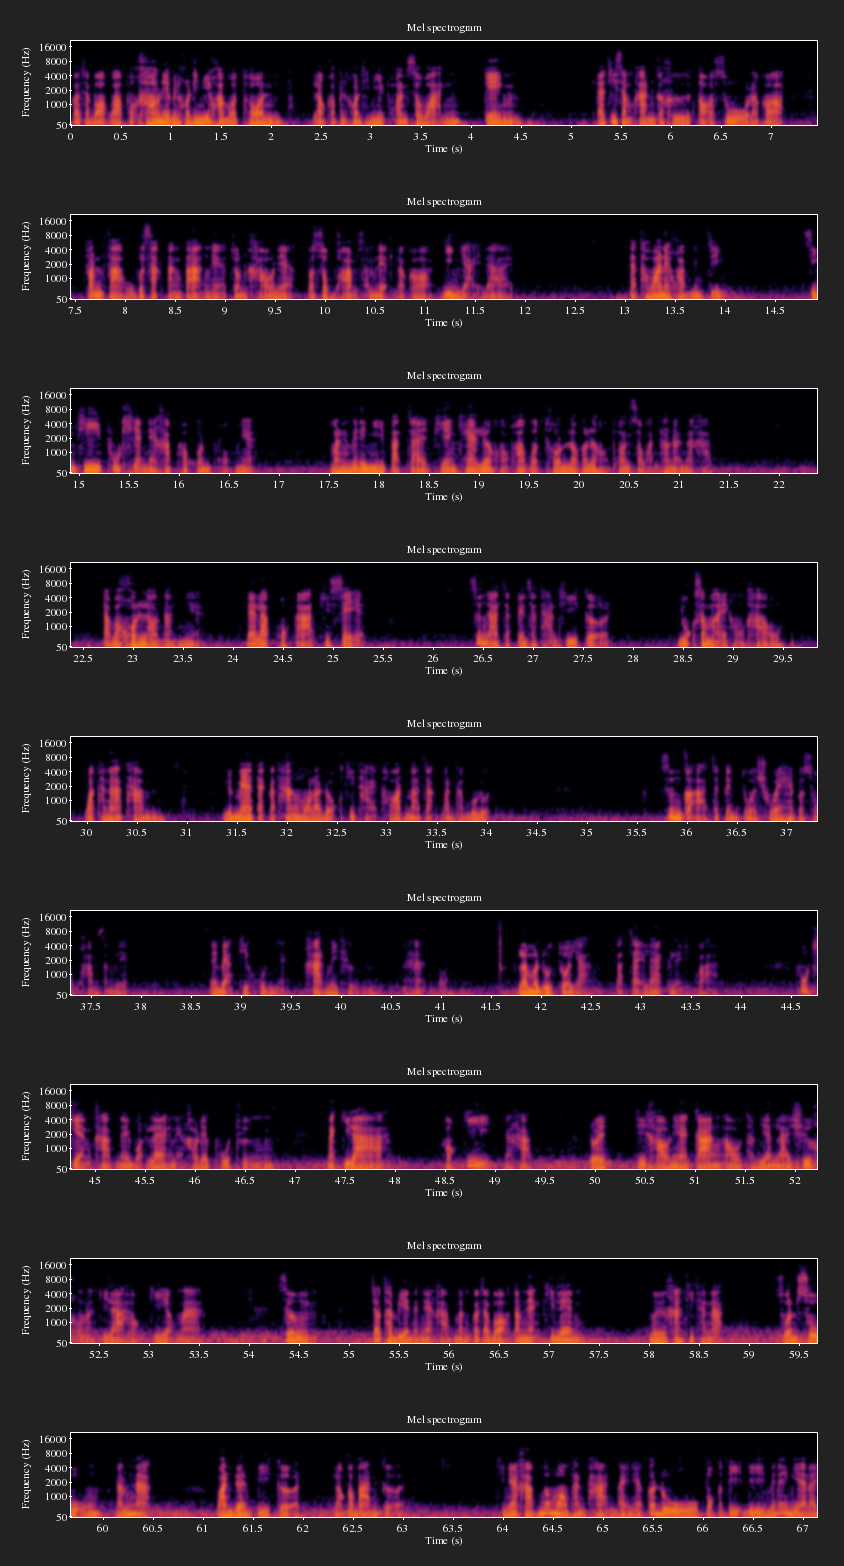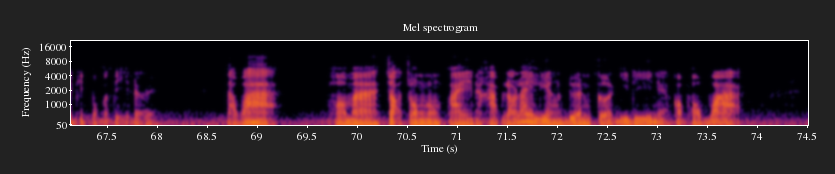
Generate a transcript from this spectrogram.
ก็จะบอกว่าพวกเขาเนี่ยเป็นคนที่มีความอดทน แล้วก็เป็นคนที่มีพรสวรรค์เก่ง และที่สำคัญก็คือต่อสู้แล้วก็ฟันฝ่าอุปสรรคต่างๆ เนี่ย จนเขาเนี่ยประสบความสำเร็จแล้วก็ยิ่งใหญ่ได้ แต่ถ้าว่าในความเป็นจริง สิ่งที่ผู้เขียนเนี่ยครับเขาค้นพบเนี่ย มันไม่ได้มีปัจจัยเพียงแค่เรื่องของความอดทน แล้วก็เรื่องของพรสวรรค์เท่านั้นนะครับ แต่ว่าคนเหล่านั้นเนี่ยได้รับโอกาสพิเศษ ซึ่งอาจจะเป็นสถานที่เกิด ยุคสมัยของเขา วัฒนธรรม หรือแม้แต่กระทั่งมรดกที่ถ่ายทอดมาจากบรรพบุรุษ ซึ่งก็อาจจะเป็นตัวช่วยให้ประสบความสำเร็จ ในแบบที่คุณเนี่ยคาดไม่ถึงนะฮะเรามาดูตัวอย่างปัจจัยแรกกันเลยดีกว่า ผู้เขียนครับในบทแรกเนี่ยเขาได้พูดถึงนักกีฬาฮอกกี้นะครับ โดยที่เขาเนี่ยกางเอาทะเบียนรายชื่อของนักกีฬาฮอกกี้ออกมา ซึ่งเจ้าทะเบียนอันเนี้ยครับมันก็จะบอกตำแหน่งที่เล่น มือข้างที่ถนัด ส่วนสูง น้ำหนัก วันเดือนปีเกิด แล้วก็บ้านเกิด ทีนี้ครับเมื่อมองผ่านๆไปเนี่ยก็ดูปกติดีไม่ได้มีอะไรผิดปกติเลย แต่ว่าพอมาเจาะจงลงไปนะครับ แล้วไล่เรียงเดือนเกิดดีๆเนี่ยก็พบว่า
